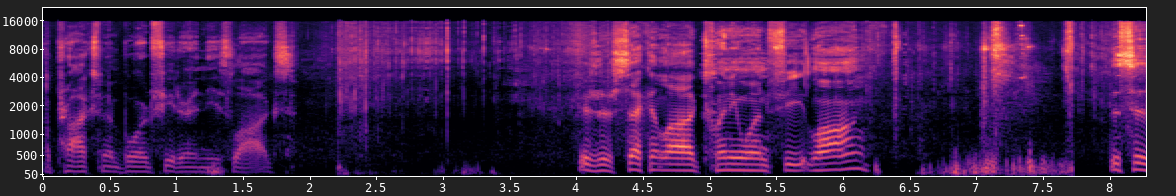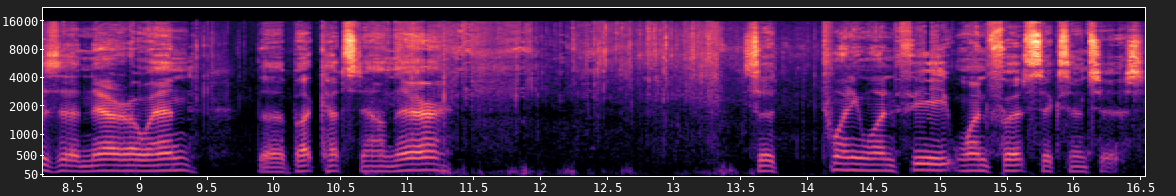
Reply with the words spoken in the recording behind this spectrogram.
approximate board feet are in these logs. Here's our second log, 21 feet long. This is a narrow end. The butt cuts down there. So 21 feet, one foot, six inches.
